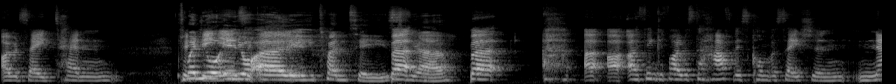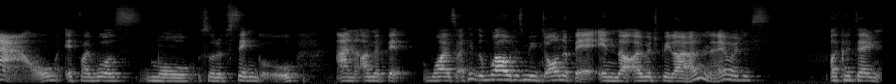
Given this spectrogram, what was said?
I would say 10, when you're in your ago. early twenties. But yeah, but I, I I think if I was to have this conversation now, if I was more sort of single and I'm a bit wiser, I think the world has moved on a bit in that I would be like, I don't know, I just like I don't.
